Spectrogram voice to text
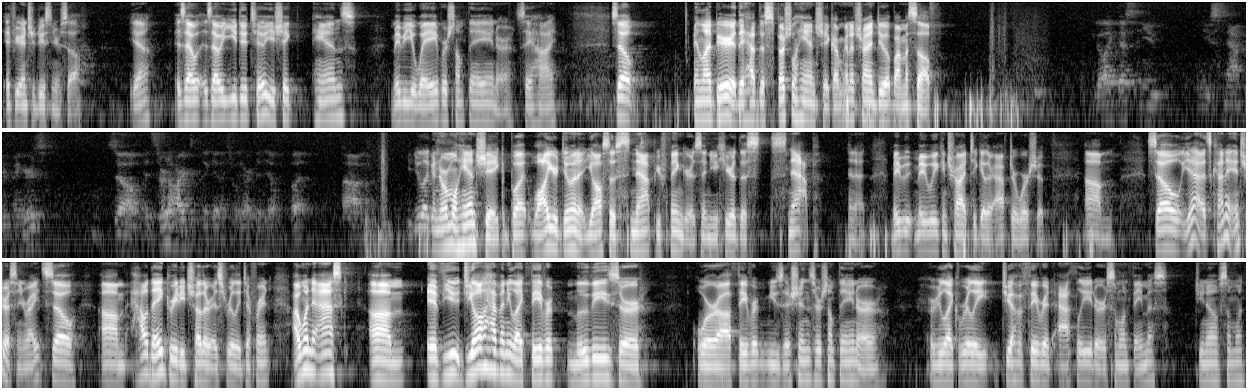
if you're introducing yourself? Yeah, is that is that what you do too? You shake hands. Maybe you wave or something or say hi. So in Liberia, they have this special handshake. I'm going to try and do it by myself. Like a normal handshake, but while you're doing it, you also snap your fingers and you hear this snap in it. Maybe, maybe we can try it together after worship. Um, so yeah, it's kind of interesting, right? So um, how they greet each other is really different. I wanted to ask um, if you do y'all have any like favorite movies or or uh, favorite musicians or something, or are you like really? Do you have a favorite athlete or someone famous? Do you know of someone?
